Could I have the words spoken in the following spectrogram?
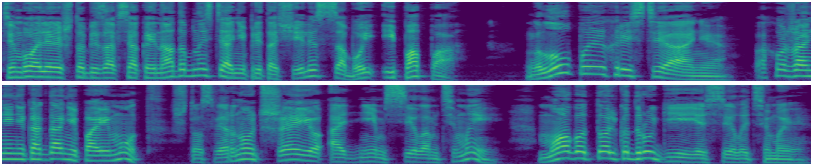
тем более, что безо всякой надобности они притащили с собой и папа. Глупые христиане. Похоже, они никогда не поймут, что свернуть шею одним силам тьмы могут только другие силы тьмы.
